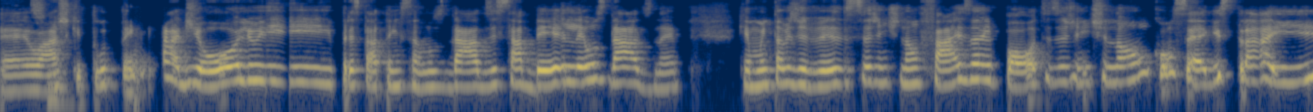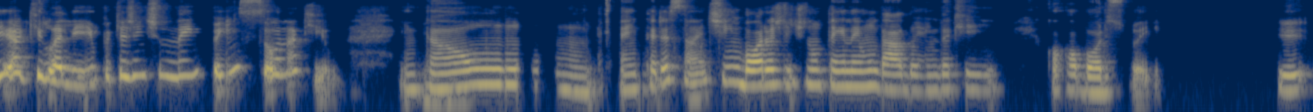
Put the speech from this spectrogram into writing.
É, eu Sim. acho que tudo tem que estar de olho e prestar atenção nos dados e saber ler os dados, né? Porque muitas vezes, se a gente não faz a hipótese, a gente não consegue extrair aquilo ali, porque a gente nem pensou naquilo. Então, hum, é interessante, embora a gente não tenha nenhum dado ainda que corrobore isso aí. E,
